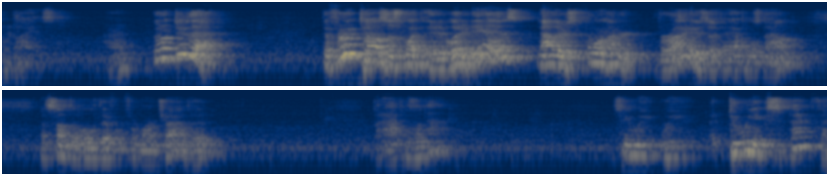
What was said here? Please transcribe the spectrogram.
papayas. All right? We don't do that. The fruit tells us what it, what it is. Now there's 400 varieties of apples now. That's something a little different from our childhood. But apples are not. See, we, we do we expect that?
